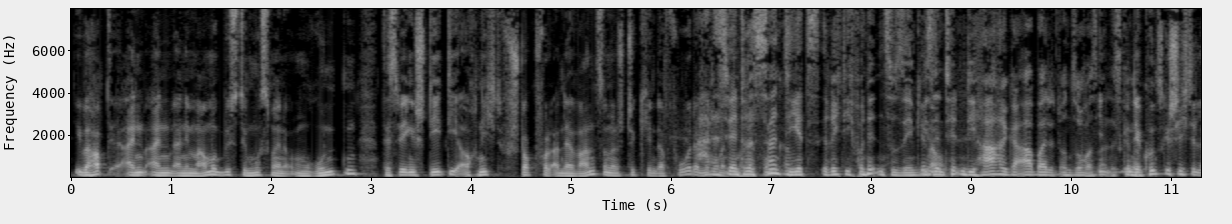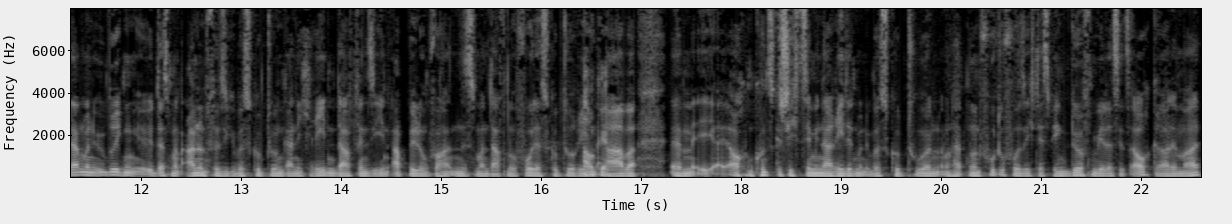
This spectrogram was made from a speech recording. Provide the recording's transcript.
überhaupt ein, ein, eine Marmorbüste muss man umrunden, deswegen steht die auch nicht stockvoll an der Wand, sondern ein Stückchen davor. Ah, das wäre interessant, die jetzt richtig von hinten zu sehen. Genau. Wie sind hinten die Haare gearbeitet und sowas alles. Genau. In der Kunstgeschichte lernt man im Übrigen, äh, dass man an und für sich über Skulpturen gar nicht reden darf, wenn sie in Abbildung vorhanden ist. Man darf nur vor der Skulptur reden. Okay. Aber ähm, auch im Kunstgeschichtsseminar redet man über Skulpturen und hat nur ein Foto vor sich. Deswegen dürfen wir das jetzt auch gerade mal.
